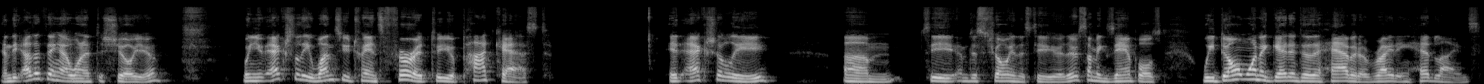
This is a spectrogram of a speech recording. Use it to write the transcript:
And the other thing I wanted to show you when you actually, once you transfer it to your podcast, it actually um, see i'm just showing this to you here. There's some examples. We don't want to get into the habit of writing headlines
